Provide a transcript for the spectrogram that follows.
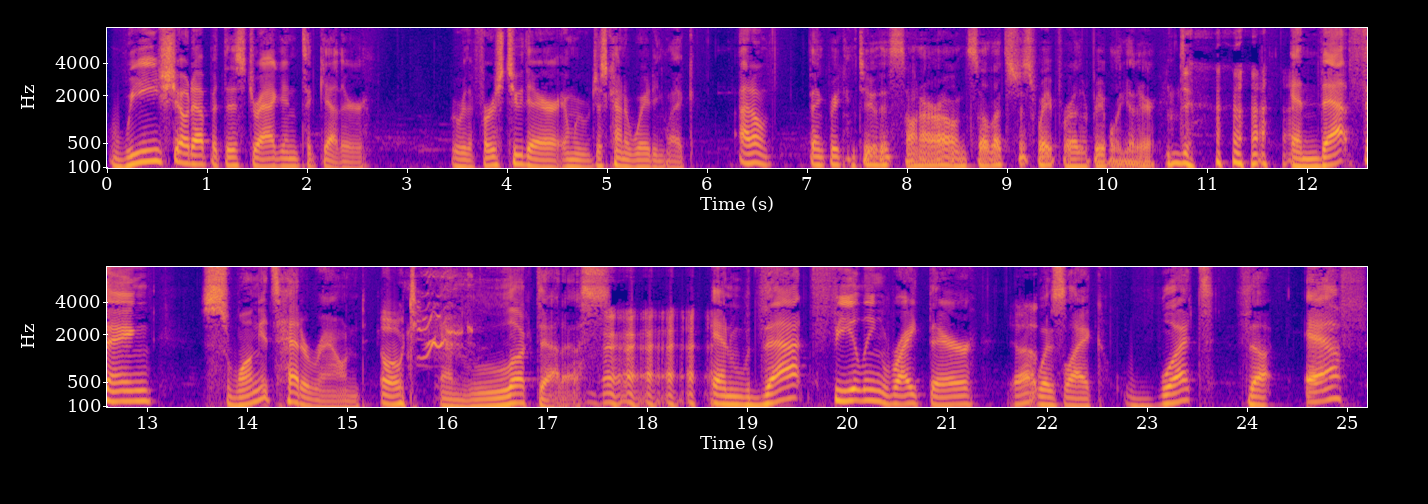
we showed up at this dragon together. We were the first two there, and we were just kind of waiting. Like, I don't think we can do this on our own, so let's just wait for other people to get here. and that thing swung its head around oh and looked at us. and that feeling right there Yep. was like, what the F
